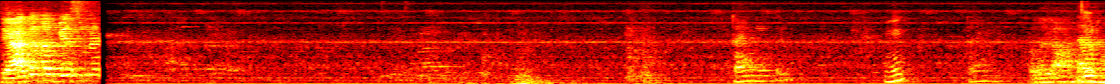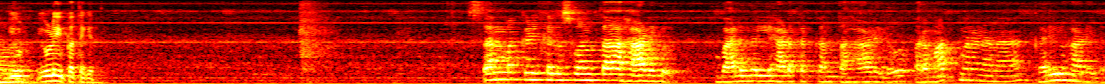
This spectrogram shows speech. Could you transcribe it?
ತ್ಯಾಗದ ಬೇಸ್ಮೆಂಟ್ ಏಳು ಇಪ್ಪತ್ತಾಗೈತಿ ಸಣ್ಣ ಮಕ್ಕಳಿಗೆ ಕಲಿಸುವಂಥ ಹಾಡಿದು ಬಾಲ್ಯದಲ್ಲಿ ಹಾಡತಕ್ಕಂಥ ಹಾಡಿದು ಪರಮಾತ್ಮನ ಕರಿಯು ಹಾಡಿದು.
